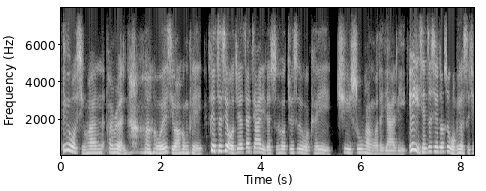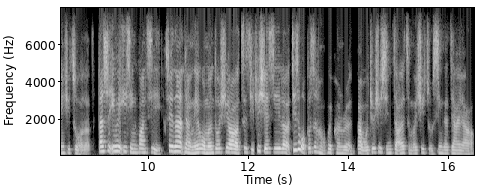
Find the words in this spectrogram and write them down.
因为我喜欢烹饪，我也喜欢烘焙，所以这些我觉得在家里的时候，就是我可以去舒缓我的压力。因为以前这些都是我没有时间去做了，但是因为疫情关系，所以那两年我们都需要自己去学习了。其实我不是很会烹饪，那我就去寻找要怎么去煮新的佳肴，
